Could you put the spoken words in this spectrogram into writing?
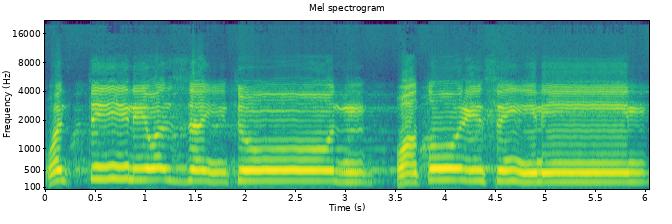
والتين والزيتون وطور سينين.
